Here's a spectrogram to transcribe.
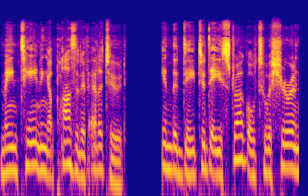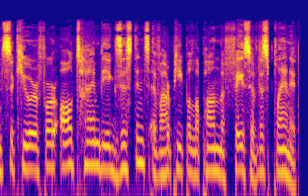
maintaining a positive attitude. In the day-to-day struggle to assure and secure for all time the existence of our people upon the face of this planet,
